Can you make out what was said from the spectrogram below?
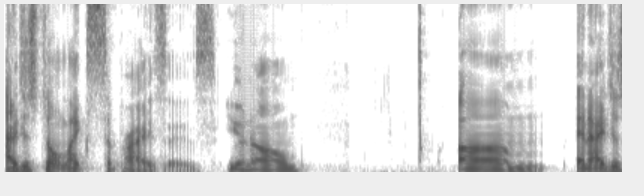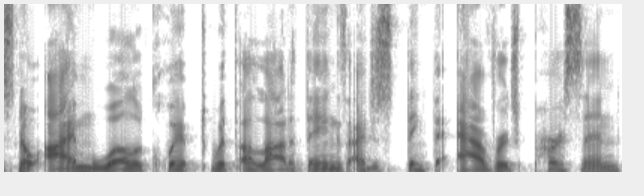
I just don't like surprises, you know? Um, and I just know I'm well equipped with a lot of things. I just think the average person,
